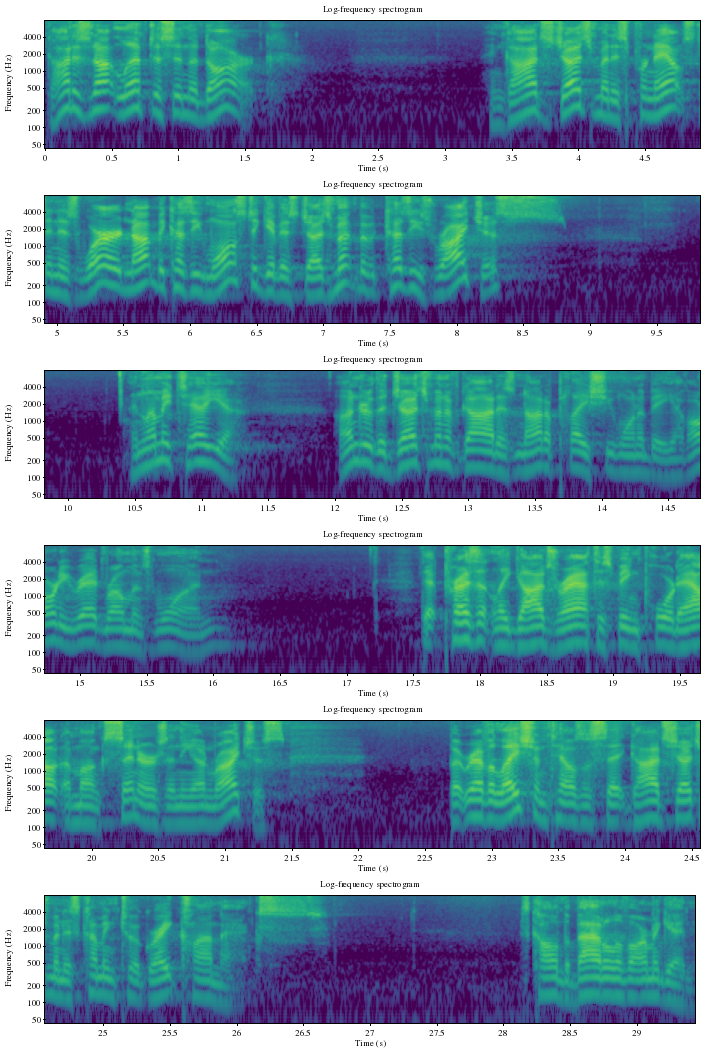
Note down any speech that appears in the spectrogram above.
God has not left us in the dark. And God's judgment is pronounced in His Word not because He wants to give His judgment, but because He's righteous. And let me tell you, under the judgment of God is not a place you want to be. I've already read Romans 1 that presently God's wrath is being poured out among sinners and the unrighteous. But Revelation tells us that God's judgment is coming to a great climax. It's called the Battle of Armageddon.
